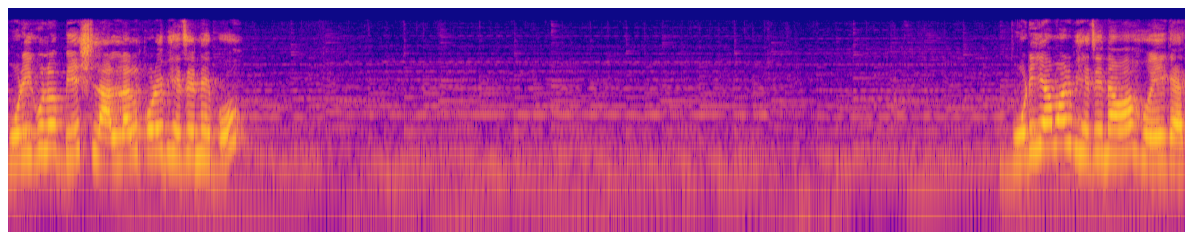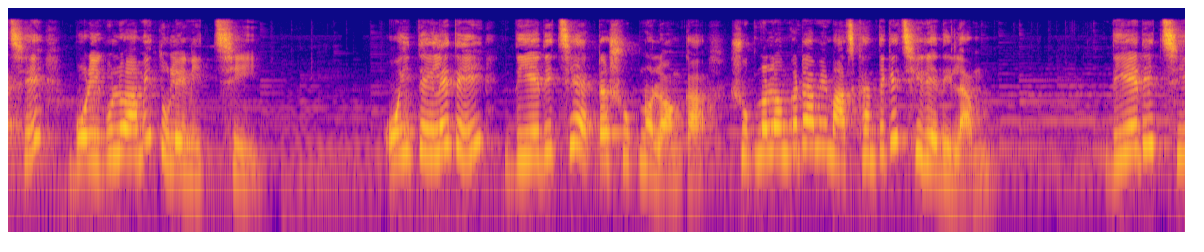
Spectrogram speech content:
বড়িগুলো বেশ লাল লাল করে ভেজে নেব। বড়ি আমার ভেজে নেওয়া হয়ে গেছে, বড়িগুলো আমি তুলে নিচ্ছি। ওই তেলেতেই দিয়ে দিচ্ছি একটা শুকনো লঙ্কা। শুকনো লঙ্কাটা আমি মাঝখান থেকে ছিঁড়ে দিলাম। দিয়ে দিচ্ছি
